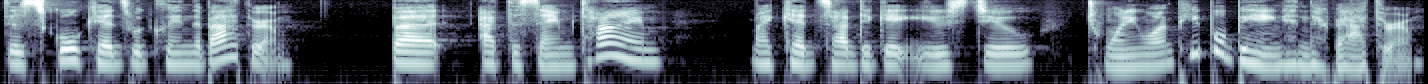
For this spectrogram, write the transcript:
The school kids would clean the bathroom. But at the same time, my kids had to get used to 21 people being in their bathroom.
